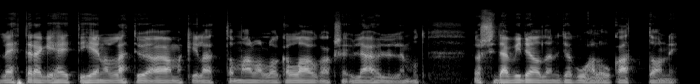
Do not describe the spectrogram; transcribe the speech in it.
Lehteräkin heitti hienon lätyä ja Ajamäki laittoi maailmanluokan laukauksen ylähyllylle, mutta jos sitä videolta nyt joku haluaa katsoa, niin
